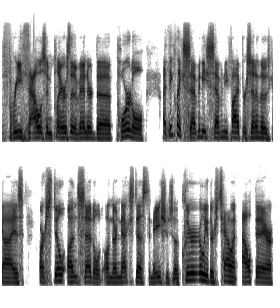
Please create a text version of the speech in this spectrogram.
3,000 players that have entered the portal, I think like 70, 75% of those guys are still unsettled on their next destination. So clearly there's talent out there.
